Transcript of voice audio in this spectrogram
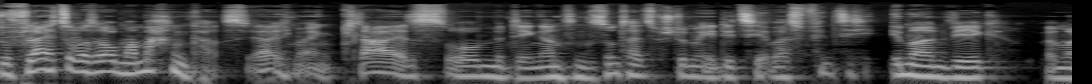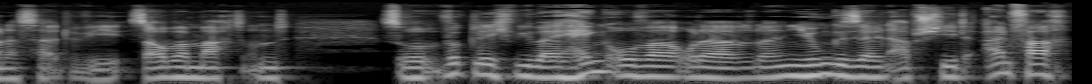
du vielleicht sowas auch mal machen kannst. Ja, ich meine, klar ist so mit den ganzen Gesundheitsbestimmungen EDC, aber es findet sich immer ein Weg, wenn man das halt wie sauber macht und so wirklich wie bei Hangover oder bei einem Junggesellenabschied einfach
